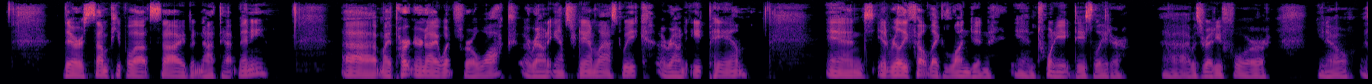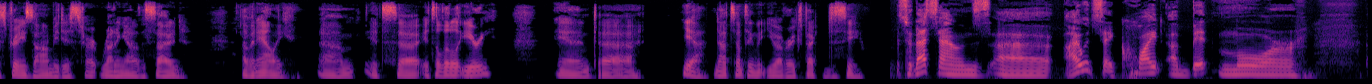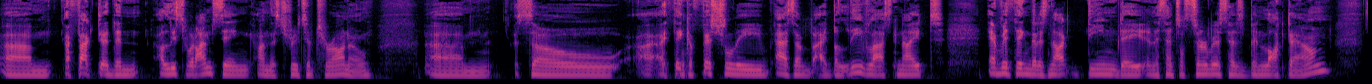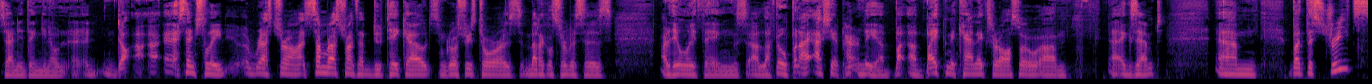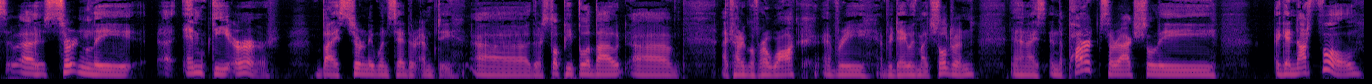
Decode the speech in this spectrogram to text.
There are some people outside, but not that many. Uh, my partner and I went for a walk around Amsterdam last week around 8 p.m. And it really felt like London in 28 days later. Uh, I was ready for, you know, a stray zombie to start running out of the side of an alley. Um, it's uh, it's a little eerie, and uh, yeah, not something that you ever expected to see. So that sounds, uh, I would say, quite a bit more um, affected than at least what I'm seeing on the streets of Toronto. Um, so I think officially, as of I believe last night, everything that is not deemed a, an essential service has been locked down. So anything, you know, uh, uh, essentially restaurants, some restaurants that do takeout, some grocery stores, medical services are the only things uh, left open. I actually apparently uh, bike mechanics are also um, uh, exempt, um, but the streets uh, certainly emptier but I certainly wouldn't say they're empty. Uh, there's still people about. Uh, I try to go for a walk every every day with my children, and I and the parks are actually again not full,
